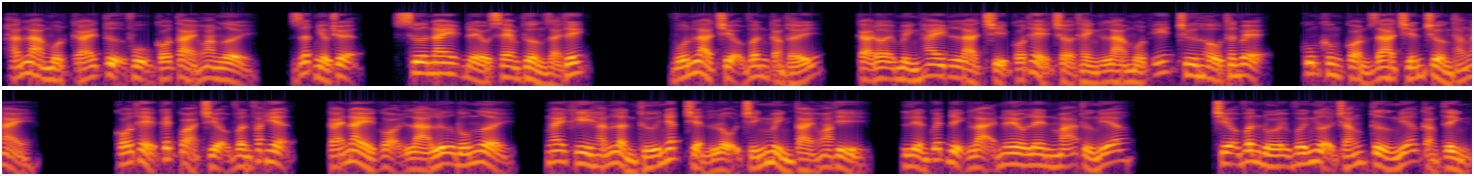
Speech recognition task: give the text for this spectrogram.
hắn là một cái tự phụ có tài hoa người, rất nhiều chuyện, xưa nay đều xem thường giải thích. Vốn là triệu vân cảm thấy, cả đời mình hay là chỉ có thể trở thành là một ít chư hầu thân vệ, cũng không còn ra chiến trường tháng ngày. Có thể kết quả triệu vân phát hiện, cái này gọi là lữ bố người, ngay khi hắn lần thứ nhất triển lộ chính mình tài hoa thì, liền quyết định lại nêu lên mã tử nghĩa. Triệu vân đối với ngựa trắng tử nghĩa cảm tình,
